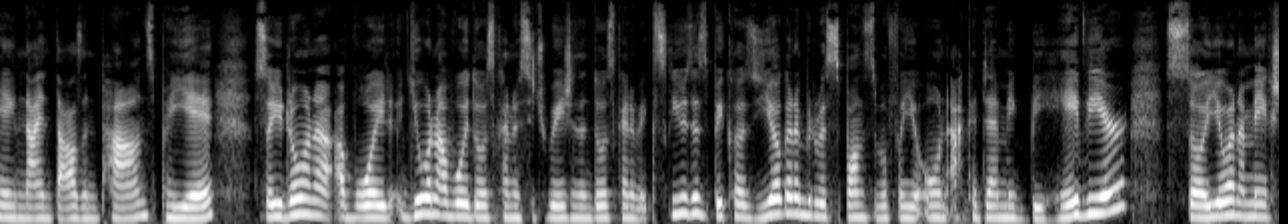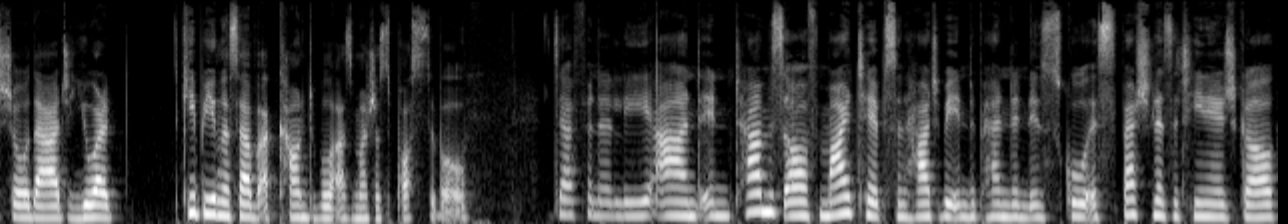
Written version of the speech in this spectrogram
paying nine thousand pounds per year. So you don't wanna avoid you wanna avoid those kind of situations and those kind of excuses because you're gonna be responsible for your own academic behavior. So you wanna make sure that you are keeping yourself accountable as much as possible. Definitely. And in terms of my tips on how to be independent in school, especially as a teenage girl,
